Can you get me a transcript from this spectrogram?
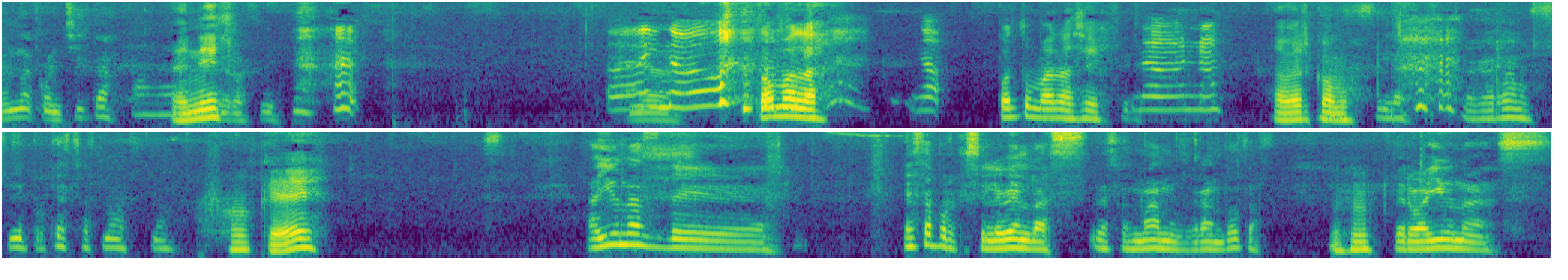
una conchita. Venid, Pero sí. Ay, no. tómala. No, Pon tu mano así. no, no. A ver cómo. Sí, la, la agarramos. Sí, porque estas no. no. Ok. Hay unas de. Esta porque se le ven las esas manos grandotas. Pero hay unas.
